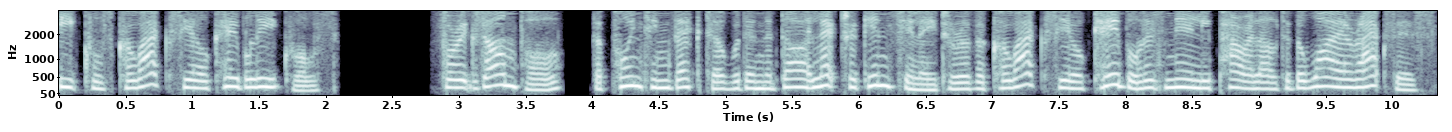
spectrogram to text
Equals coaxial cable equals. For example, the Poynting vector within the dielectric insulator of a coaxial cable is nearly parallel to the wire axis.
